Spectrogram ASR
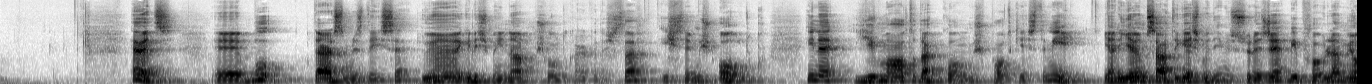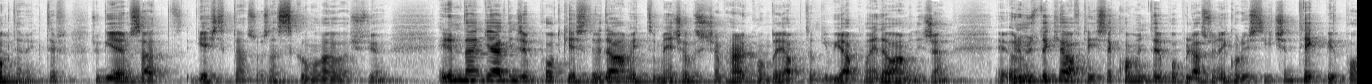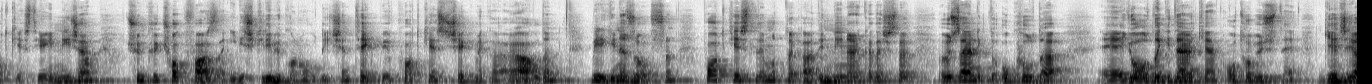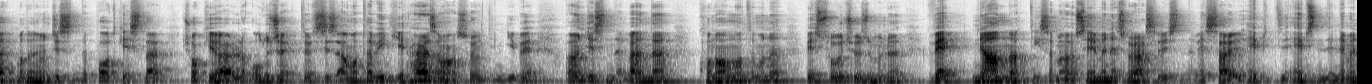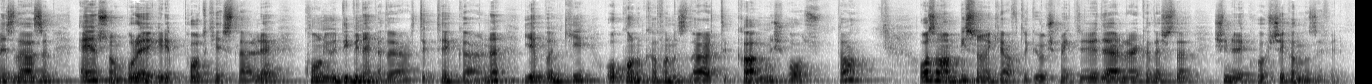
Evet. E, bu Dersimizde ise üreme ve gelişmeyi ne yapmış olduk arkadaşlar? İşlemiş olduk. Yine 26 dakika olmuş podcast'im iyi. Yani yarım saati geçmediğimiz sürece bir problem yok demektir. Çünkü yarım saat geçtikten sonra sıkılmalar başlıyor. Elimden geldiğince podcast'leri devam ettirmeye çalışacağım. Her konuda yaptığım gibi yapmaya devam edeceğim. Ee, önümüzdeki hafta ise komünite popülasyon ekolojisi için tek bir podcast yayınlayacağım. Çünkü çok fazla ilişkili bir konu olduğu için tek bir podcast çekme kararı aldım. Bilginiz olsun. Podcastleri mutlaka dinleyin arkadaşlar. Özellikle okulda e, yolda giderken, otobüste, gece yatmadan öncesinde podcastler çok yararlı olacaktır size. Ama tabii ki her zaman söylediğim gibi öncesinde benden konu anlatımını ve soru çözümünü ve ne anlattıysam ÖSYM ne sorar serisinde vesaire hep, hepsini dinlemeniz lazım. En son buraya gelip podcastlerle konuyu dibine kadar artık tekrarını yapın ki o konu kafanızda artık kalmış olsun. Tamam O zaman bir sonraki hafta görüşmek dileğiyle değerli arkadaşlar. Şimdilik hoşçakalınız efendim.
